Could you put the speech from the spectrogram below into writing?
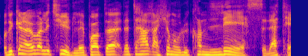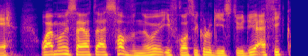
Og Du er jo veldig tydelig på at uh, dette her er ikke noe du kan lese deg til. Og Jeg må jo si at jeg savner jo fra psykologistudiet Jeg fikk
